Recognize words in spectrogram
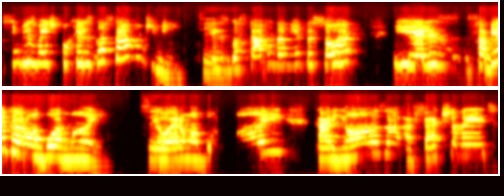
simplesmente porque eles gostavam de mim. Sim. Eles gostavam da minha pessoa e eles sabiam que eu era uma boa mãe. Sim. Eu era uma boa mãe, carinhosa, affectionate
